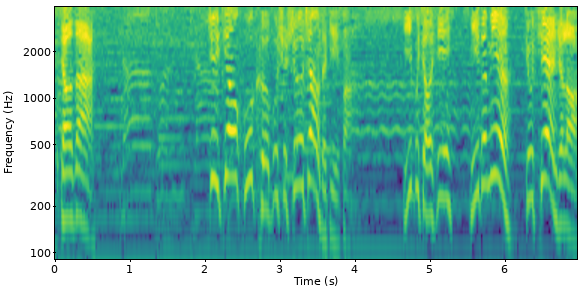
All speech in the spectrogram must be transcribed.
小子，这江湖可不是赊账的地方，一不小心你的命就欠着喽。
